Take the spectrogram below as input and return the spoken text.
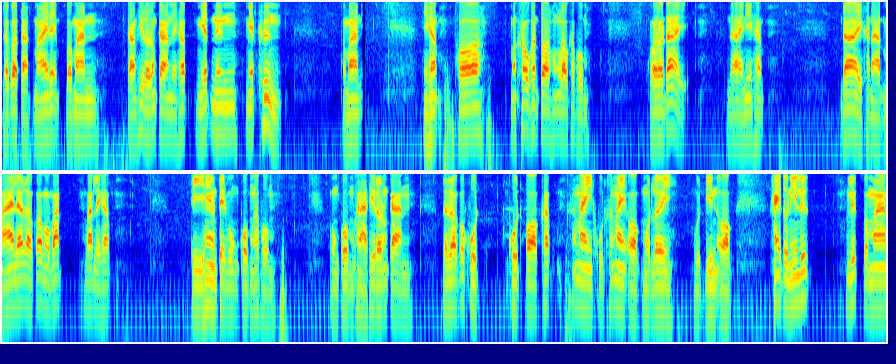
แล้วก็ตัดไม้ได้ประมาณ ตามที่เราต้องการเลยครับ เมตรหนึ่งเมตรครึ่ง ประมาณนี้นี่ครับ พอมาเข้าขั้นตอนของเราครับผม พอเราได้ได้นี่ครับ ได้ขนาดไม้แล้วเราก็มาวัดวัดเลยครับ ตีให้มันเป็นวงกลมครับผม วงกลมขนาดที่เราต้องการ แล้วเราก็ขุดขุดออกครับ ข้างในขุดข้างในออกหมดเลย ขุดดินออก ให้ตัวนี้ลึกลึกประมาณ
